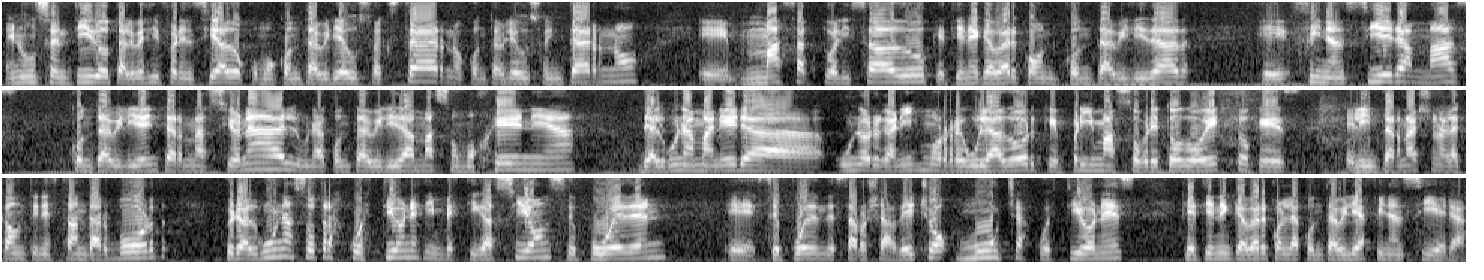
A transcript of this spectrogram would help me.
en un sentido tal vez diferenciado como contabilidad de uso externo, contabilidad de uso interno, eh, más actualizado, que tiene que ver con contabilidad eh, financiera más contabilidad internacional, una contabilidad más homogénea, de alguna manera un organismo regulador que prima sobre todo esto, que es el International Accounting Standard Board, pero algunas otras cuestiones de investigación se pueden, eh, se pueden desarrollar. De hecho, muchas cuestiones que tienen que ver con la contabilidad financiera.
